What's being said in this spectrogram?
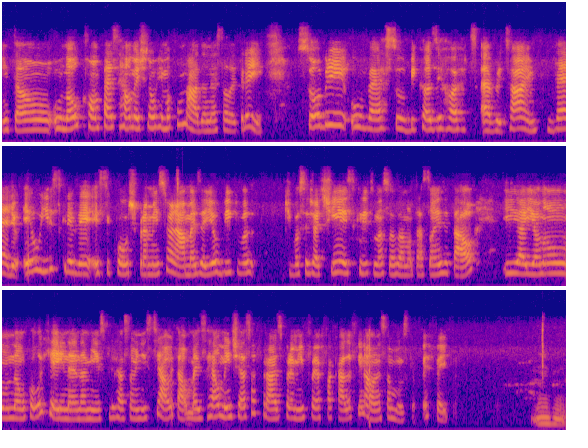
Então, o no compass realmente não rima com nada nessa letra aí. Sobre o verso Because it hurts every time, velho, eu ia escrever esse quote para mencionar, mas aí eu vi que que você já tinha escrito nas suas anotações e tal, e aí eu não, não coloquei, né, na minha explicação inicial e tal, mas realmente essa frase para mim foi a facada final nessa música, perfeita. Uhum.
